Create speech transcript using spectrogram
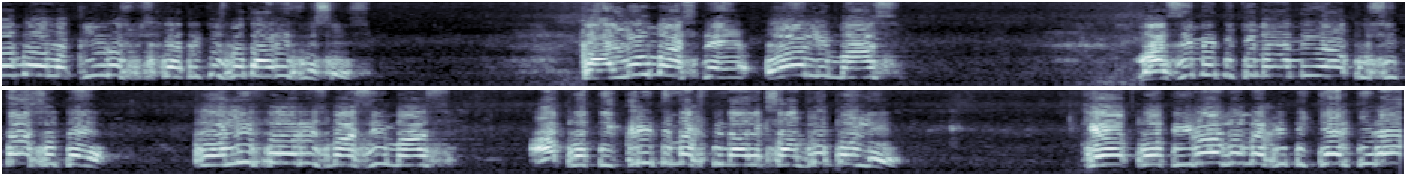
νόμου ολοκλήρωση ψυχιατρικής μεταρρύθμισης. Καλούμαστε όλοι μας μαζί με την κοινωνία που συντάσσονται πολλοί φορείς μαζί μας από την Κρήτη μέχρι την Αλεξανδρούπολη και από τη Ρόδο μέχρι την Κέρκυρα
